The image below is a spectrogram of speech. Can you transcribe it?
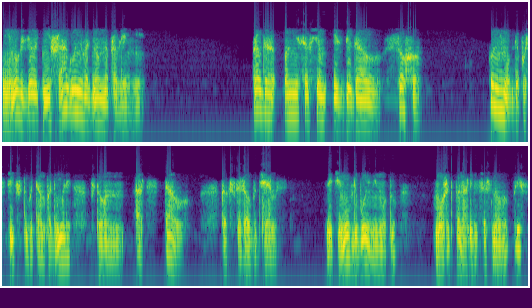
и не мог сделать ни шагу ни в одном направлении. Правда, он не совсем избегал Сохо. Он не мог допустить, чтобы там подумали, что он отстал, как сказал бы Джеймс. Ведь ему в любую минуту может понадобиться снова пристать.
